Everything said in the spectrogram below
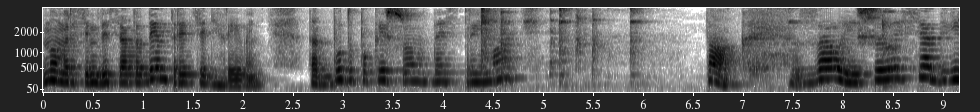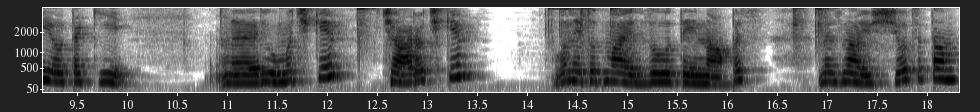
номер 71 30 гривень. Так, буду поки що десь приймати. Так, залишилися дві отакі е, рюмочки, чарочки. Вони тут мають золотий напис. Не знаю, що це там.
